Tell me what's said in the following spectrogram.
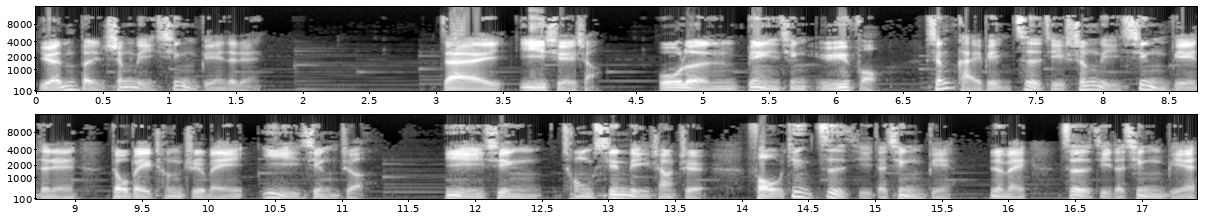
原本生理性别的人。在医学上，无论变性与否，想改变自己生理性别的人都被称之为异性者。异性从心理上指否定自己的性别，认为自己的性别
